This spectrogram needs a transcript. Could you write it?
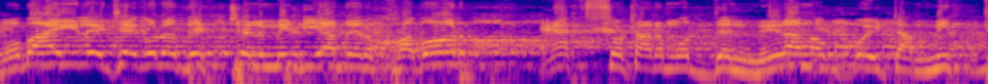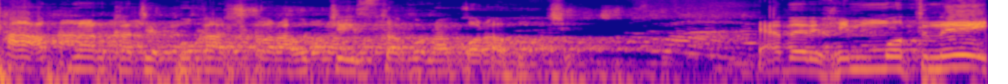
মোবাইলে যেগুলো দেখছেন মিডিয়াদের খবর, একশোটার মধ্যে নিরানব্বইটা মিথ্যা আপনার কাছে প্রকাশ করা হচ্ছে, স্থাপনা করা হচ্ছে। এদের হিম্মত নেই।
